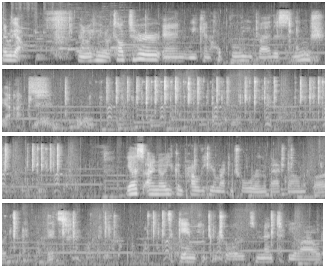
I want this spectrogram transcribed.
There we go. Now we can go talk to her, and we can hopefully buy the slingshot. Yes, I know you can probably hear my controller in the background, but it's it's a GameCube controller. It's meant to be loud.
